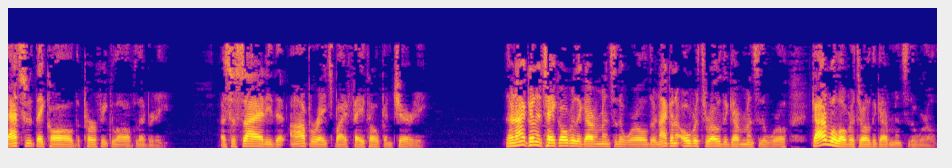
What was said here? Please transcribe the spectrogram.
That's what they call the perfect law of liberty. A society that operates by faith, hope, and charity. They're not going to take over the governments of the world. They're not going to overthrow the governments of the world. God will overthrow the governments of the world.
